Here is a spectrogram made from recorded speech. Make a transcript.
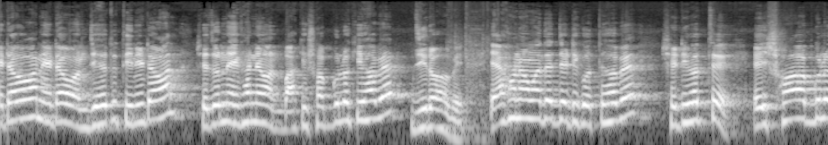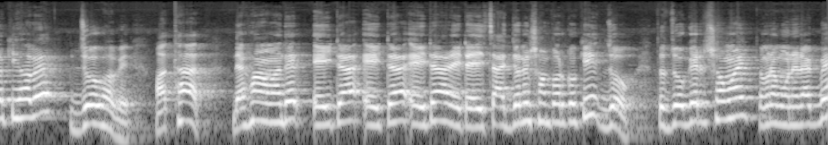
এটাও ওয়ান এটাও ওয়ান যেহেতু তিনটা ওয়ান সেজন্য এখানে ওয়ান বাকি সবগুলো কি হবে? জিরো হবে। এখন আমাদের যেটি করতে হবে, সেটি হচ্ছে এই সবগুলো কি হবে? যোগ হবে। অর্থাৎ দেখো আমাদের এইটা এইটা এইটা আর এইটা, এই চারজনের সম্পর্ক কি? যোগ। তো যোগের সময় তোমরা মনে রাখবে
